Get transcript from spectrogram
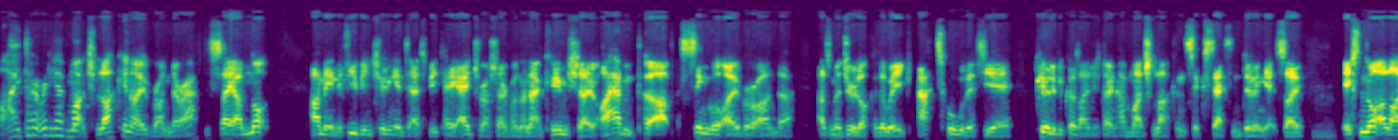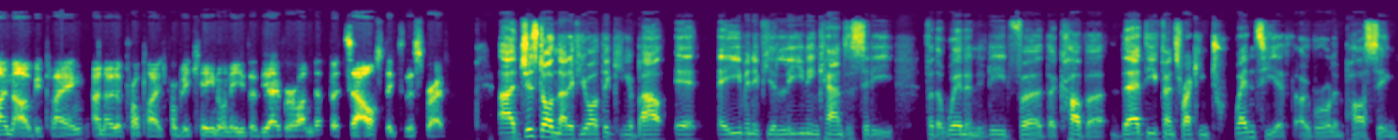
i don't really have much luck in over under i have to say. I'm not i mean if you've been tuning into sbk edge rush over on the nat Coombs show i haven't put up a single over or under as my drew lock of the week at all this year purely because i just don't have much luck and success in doing it. So mm. it's not a line that i'll be playing. I know that Propo is probably keen on either the over or under but uh, i'll stick to the spread uh, just on that, if you are thinking about it, even if you're leaning Kansas City for the win and indeed for the cover, their defense ranking 20th overall in passing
